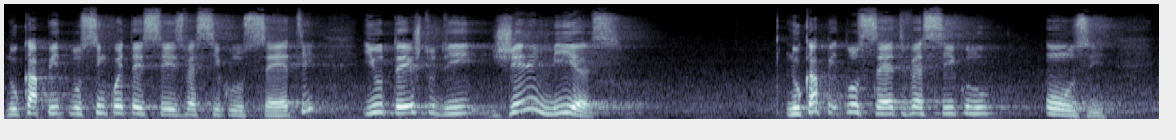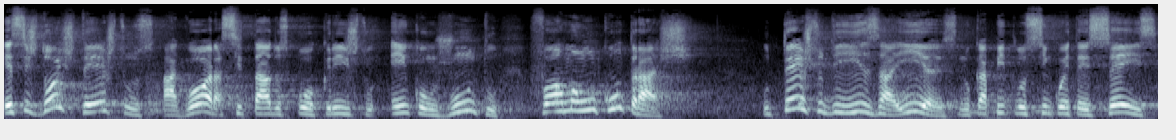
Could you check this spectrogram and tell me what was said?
no capítulo 56, versículo 7, e o texto de Jeremias, no capítulo 7, versículo 11. Esses dois textos, agora citados por Cristo em conjunto, formam um contraste. O texto de Isaías, no capítulo 56,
